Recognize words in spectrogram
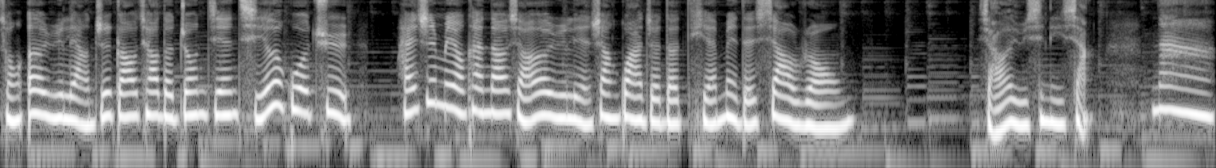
从鳄鱼两只高跷的中间骑了过去，还是没有看到小鳄鱼脸上挂着的甜美的笑容。小鳄鱼心里想：那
